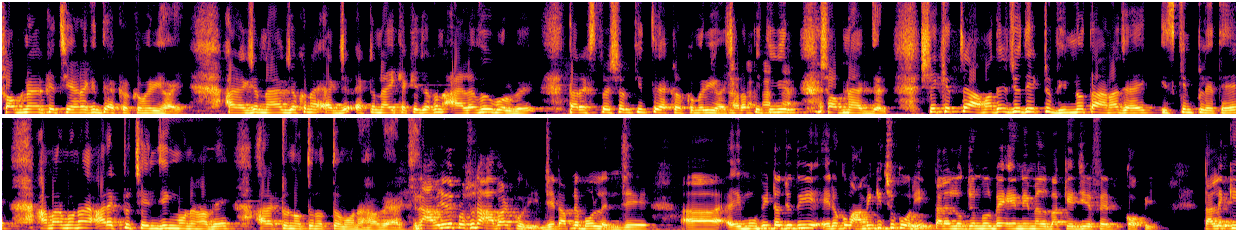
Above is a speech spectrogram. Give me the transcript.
সব নায়কের চেহারা কিন্তু একরকমেরই হয়। আর একজন নায়ক যখন একজন একটা নায়িকাকে যখন আই লাভ ইউ বলবে তার এক্সপ্রেশন কিন্তু একরকমেরই হয় সারা পৃথিবীর সব নায়কদের। সেক্ষেত্রে আমাদের যদি একটু ভিন্নতা আনা যায় স্ক্রিন প্লেতে আমার মনে হয় আর একটু চেঞ্জিং মনে হবে আর একটু নতুনত্ব মনে হবে আর কি। আমি যদি প্রশ্নটা আবার করি যেটা আপনি বললেন যে আহ, এই মুভিটা যদি এরকম আমি কিছু করি তাহলে লোকজন বলবে এনিম্যাল বা কেজিএফ এর কপি তাহলে কি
